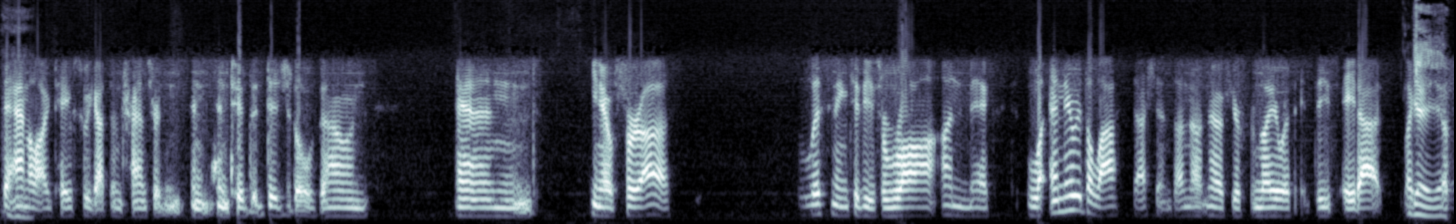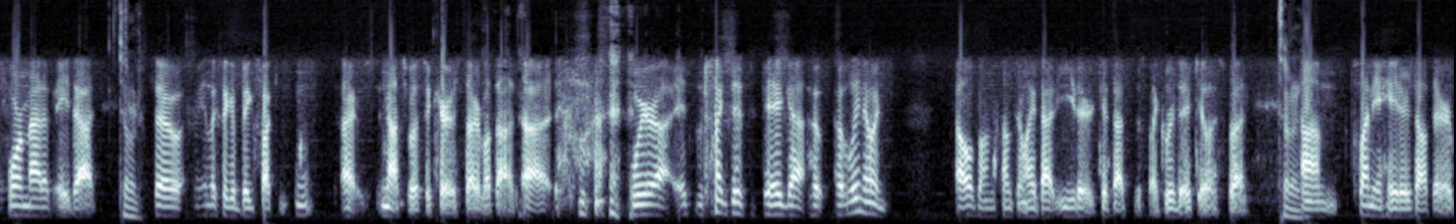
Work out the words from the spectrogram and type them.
The analog tapes we got them transferred in, in, into the digital zone, and you know for us listening to these raw, unmixed, and they were the last sessions. I don't know if you're familiar with these ADAT, like Yeah, yeah. the format of ADAT. Totally. So I mean, it looks like a big fucking. Uh, not supposed to curse. Sorry about that. Uh, we're uh, it's like this big. Uh, ho- hopefully, no one tells on something like that either, because that's just like ridiculous. But Totally. um, plenty of haters out there.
